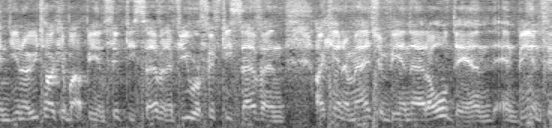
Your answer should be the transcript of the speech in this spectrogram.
And you know, you're talking about being 57. If you were 57, I can't imagine being that old, Dan, and being 57.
